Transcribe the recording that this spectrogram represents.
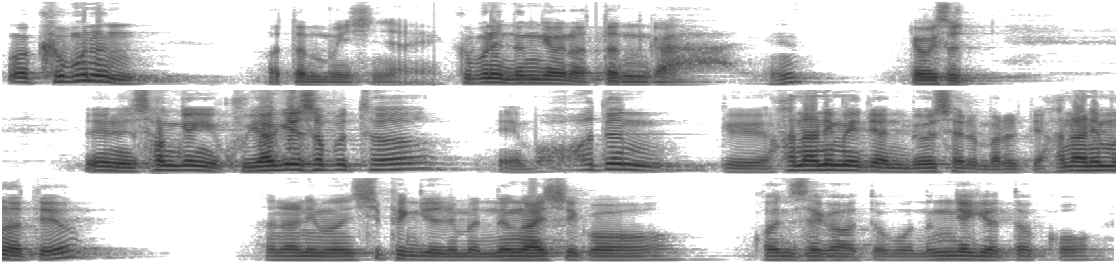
뭐 그분은 어떤 분이시냐? 그분의 능력은 어떤가? 응? 여기서 성경이 구약에서부터 예, 모든 그 하나님에 대한 묘사를 말할 때 하나님은 어때요? 하나님은 시편기자면 능하시고 권세가 어떻고 능력이 어떻고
